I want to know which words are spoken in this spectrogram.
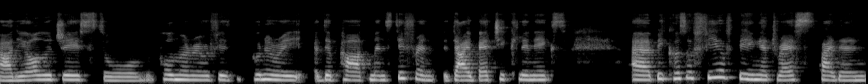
cardiologists or pulmonary pulmonary departments, different diabetic clinics. Uh, because of fear of being addressed by their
